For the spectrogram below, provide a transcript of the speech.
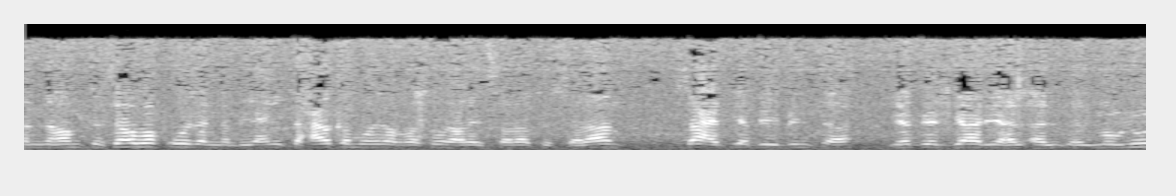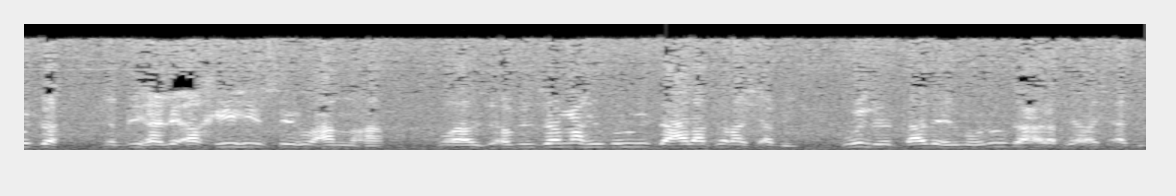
أنهم تسوقوا إلى النبي يعني تحاكموا إلى الرسول عليه الصلاة والسلام. سعد يبي بنت يبي الجارية المولودة يبيها لأخيه يصير عمها. وابن زمعة يقول ولد على فراش أبي. ولدت هذه المولودة على فراش أبي.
